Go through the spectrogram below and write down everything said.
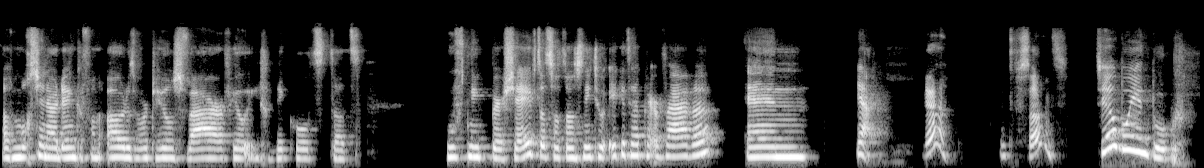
als mocht je nou denken van, oh, dat wordt heel zwaar of heel ingewikkeld, dat hoeft niet per se. Dat is althans niet hoe ik het heb ervaren. En ja, Ja, interessant. het is een heel boeiend boek.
